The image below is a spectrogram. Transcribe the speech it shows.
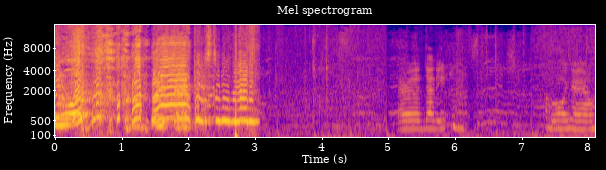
Right. What? Alright, Daddy. I'm going ham.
